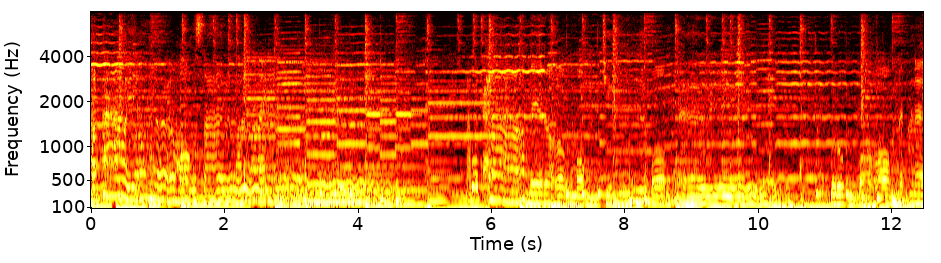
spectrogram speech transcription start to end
មិនអើយមកសៅបុមកកាផាមេរងមុំជឿបងទៅរូបបងនឹកនៅ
